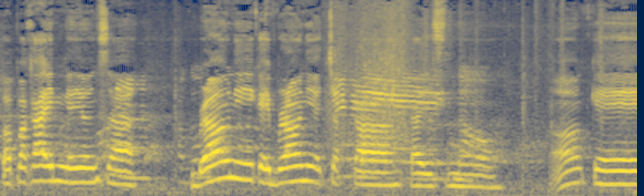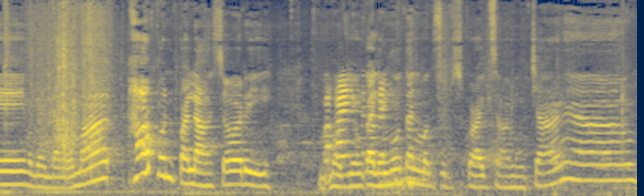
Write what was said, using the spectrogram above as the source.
Papakain ngayon sa brownie, kay brownie at saka kay snow. Okay, magandang uma hapon pala, sorry. Huwag yung kalimutan mag-subscribe sa aming channel.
